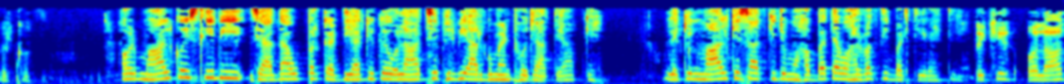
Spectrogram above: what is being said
بالکل۔ اور مال کو اس لیے بھی زیادہ اوپر کر دیا کیونکہ اولاد سے پھر بھی آرگومنٹ ہو جاتے ہیں آپ کے۔ لیکن مال کے ساتھ کی جو محبت ہے وہ ہر وقت ہی بڑھتی رہتی ہے۔ دیکھیے اولاد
